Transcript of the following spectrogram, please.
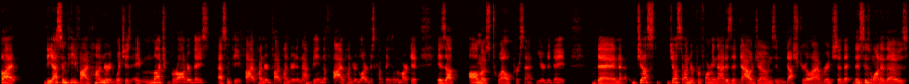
But the S&P 500 which is a much broader base, S&P 500 500 and that being the 500 largest companies in the market is up almost 12% year to date. Then just just underperforming that is the Dow Jones Industrial Average. So that this is one of those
